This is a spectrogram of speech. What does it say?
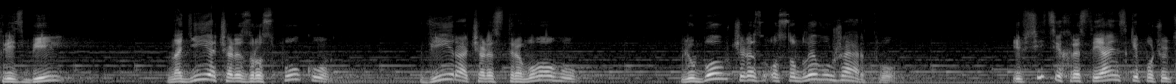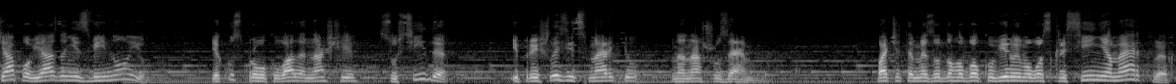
крізь біль, надія через розпуку, віра через тривогу, любов через особливу жертву. І всі ці християнські почуття пов'язані з війною, яку спровокували наші сусіди і прийшли зі смертю на нашу землю. Бачите, ми з одного боку віруємо в Воскресіння мертвих,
